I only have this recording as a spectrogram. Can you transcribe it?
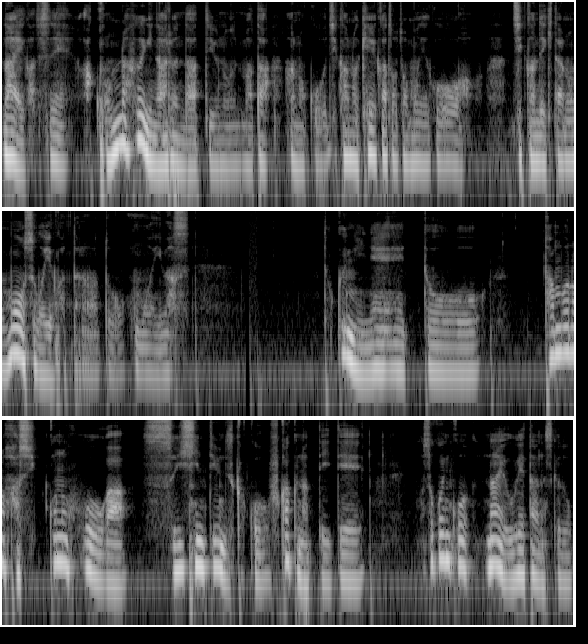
苗がですねあこんな風になるんだっていうのをまたあのこう時間の経過とともにこう実感できたのもすごい良かったなと思います。特にねえっと田んぼの端っこの方が水深っていうんですかこう深くなっていてそこにこう苗を植えたんですけど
